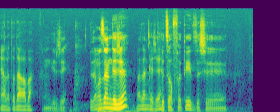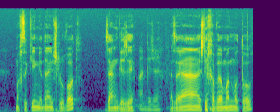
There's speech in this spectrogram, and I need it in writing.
יאללה, תודה רבה. אנגז'ה. אתה יודע מה זה אנגז'ה? מה זה אנגז'ה? בצרפתית זה שמחזיקים ידיים שלובות, זה אנגז'ה. אנגז'ה. אז היה, יש לי חבר מאוד מאוד טוב,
